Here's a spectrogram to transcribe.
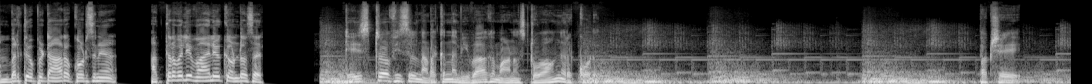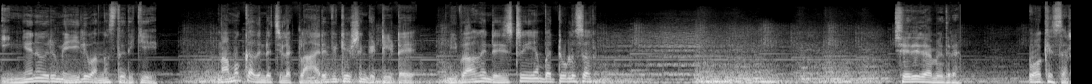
അമ്പലത്തിൽ ഒപ്പിട്ട ആ റെക്കോർഡ്സിന് അത്ര വലിയ വാല്യൂ ഒക്കെ ഉണ്ടോ സർ രജിസ്റ്റർ ഓഫീസിൽ നടക്കുന്ന വിവാഹമാണ് സ്ട്രോങ് റെക്കോർഡ് പക്ഷേ ഇങ്ങനെ ഒരു മെയിൽ വന്ന സ്ഥിതിക്ക് നമുക്കതിന്റെ ചില ക്ലാരിഫിക്കേഷൻ കിട്ടിയിട്ടേ വിവാഹം രജിസ്റ്റർ ചെയ്യാൻ പറ്റുള്ളൂ സർ ശരി രാമേന്ദ്രൻ. ഓക്കെ സർ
